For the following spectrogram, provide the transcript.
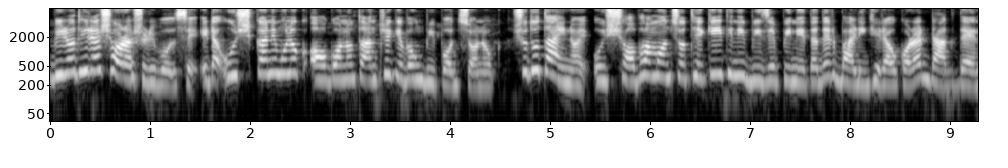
বিরোধীরা সরাসরি বলছে, এটা উস্কানিমূলক, অগণতান্ত্রিক এবং বিপজ্জনক। শুধু তাই নয়, ওই সভা মঞ্চ থেকেই তিনি বিজেপি নেতাদের বাড়ি ঘেরাও করার ডাক দেন।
